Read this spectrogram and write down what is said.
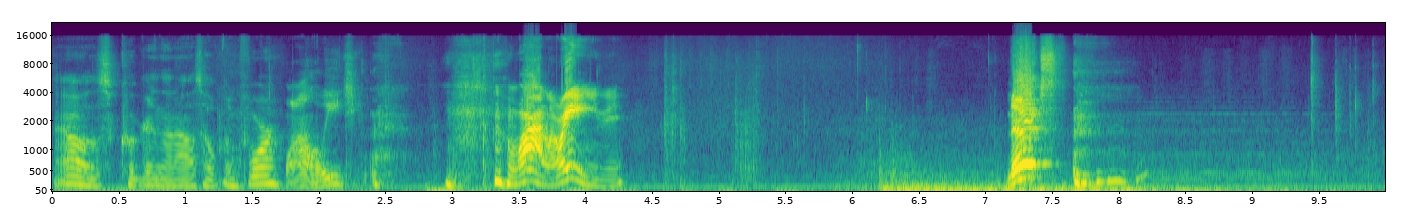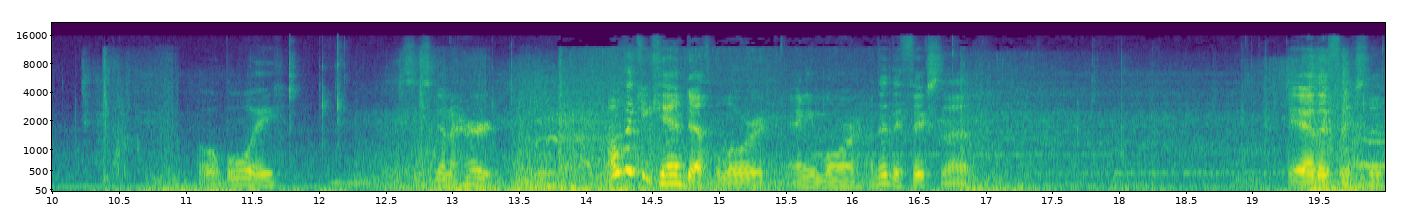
That was quicker than I was hoping for. Waluigi. Waluigi. Next! oh boy. Gonna hurt. I don't think you can death blow anymore. I think they fixed that. Yeah, they fixed it.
